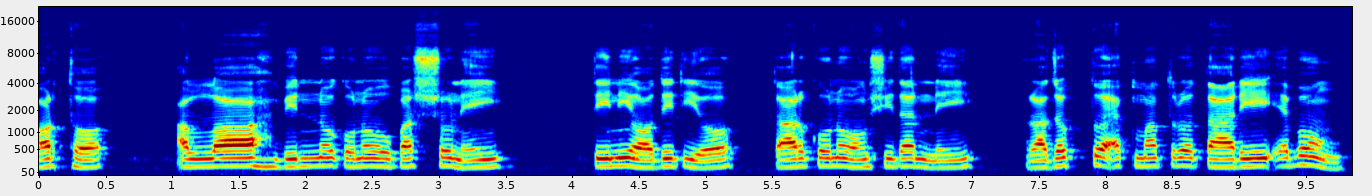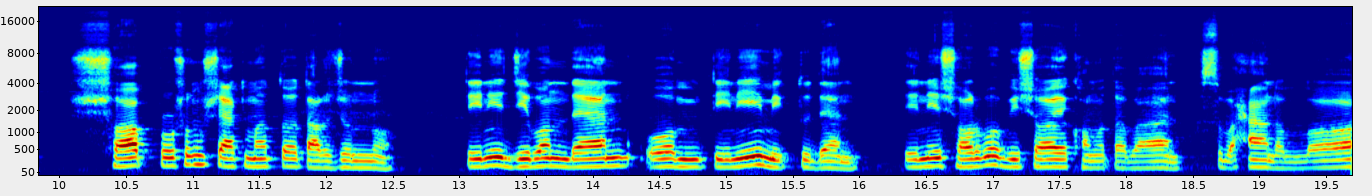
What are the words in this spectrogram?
অর্থ, আল্লাহ ভিন্ন কোনো উপাস্য নেই, তিনি অদ্বিতীয়, তার কোনো অংশীদার নেই, রাজত্ব একমাত্র তারই এবং সব প্রশংসা একমাত্র তার জন্য। তিনি জীবন দেন ও তিনি মৃত্যু দেন। তিনি সর্ববিষয়ে ক্ষমতাবান। সুবাহান আল্লাহ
